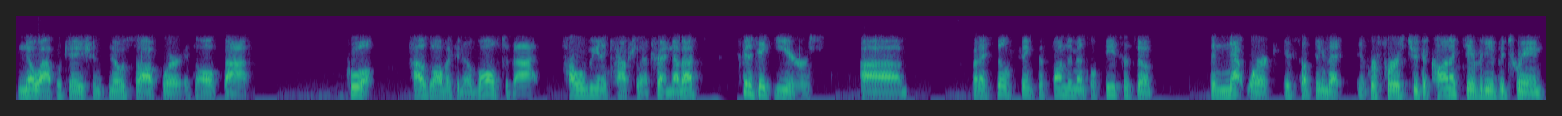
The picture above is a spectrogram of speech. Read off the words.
no applications, no software. It's all SaaS. Cool. How's Auvik going to evolve to that? How are we going to capture that trend? Now that's it's going to take years, um, but I still think the fundamental thesis of the network is something that it refers to the connectivity between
